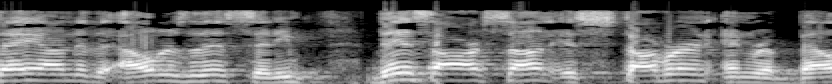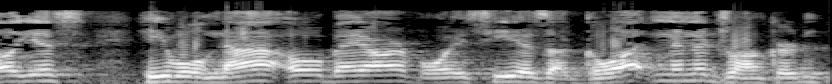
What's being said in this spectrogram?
say unto the elders of this city, This our son is stubborn and rebellious. He will not obey our voice. He is a glutton and a drunkard.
